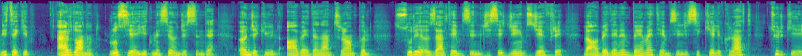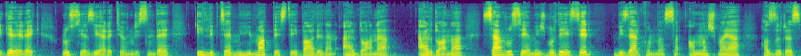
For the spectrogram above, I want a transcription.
Nitekim Erdoğan'ın Rusya'ya gitmesi öncesinde önceki gün ABD'den Trump'ın Suriye özel temsilcisi James Jeffrey ve ABD'nin BM temsilcisi Kelly Craft Türkiye'ye gelerek Rusya ziyareti öncesinde İdlib'de mühimmat desteği vaat eden Erdoğan'a Erdoğan'a sen Rusya'ya mecbur değilsin bizler konuda anlaşmaya hazırız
